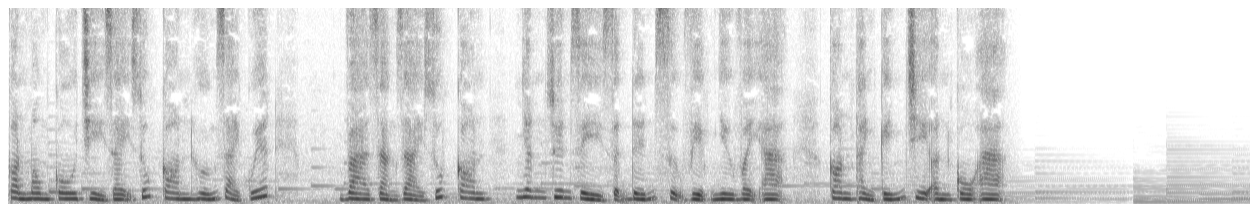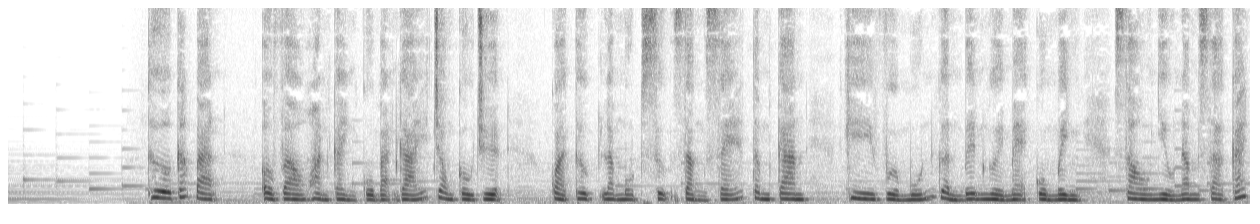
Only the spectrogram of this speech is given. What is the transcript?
con mong cô chỉ dạy giúp con hướng giải quyết và giảng giải giúp con nhân duyên gì dẫn đến sự việc như vậy ạ à. con thành kính tri ân cô ạ à. thưa các bạn ở vào hoàn cảnh của bạn gái trong câu chuyện. Quả thực là một sự giằng xé tâm can khi vừa muốn gần bên người mẹ của mình sau nhiều năm xa cách,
